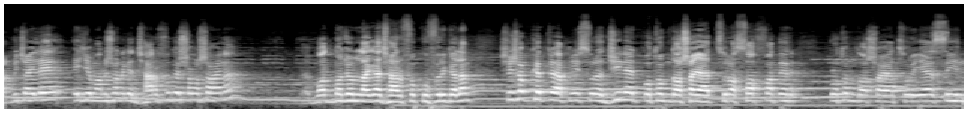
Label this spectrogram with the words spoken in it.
আপনি চাইলে এই যে মানুষ অনেকে ঝাড়ফুকের সমস্যা হয় না? বদনজর লাগা, ঝাড়ফুক, কুফুরি কালাম, সেসব ক্ষেত্রে আপনি সুরা জিনের প্রথম দশ আয়াত, সুরা সফাতের প্রথম দশ আয়াত সুরা ইয়াসিন,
